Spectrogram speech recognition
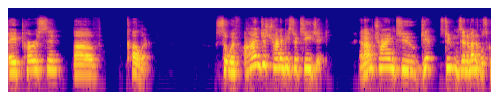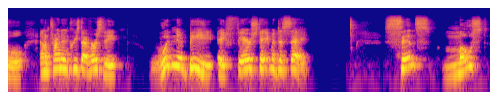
A person of color. So if I'm just trying to be strategic and I'm trying to get students into medical school and I'm trying to increase diversity, wouldn't it be a fair statement to say, since most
